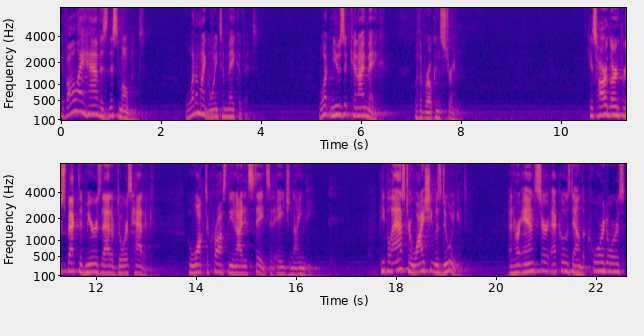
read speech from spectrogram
If all I have is this moment, what am I going to make of it? What music can I make with a broken string? His hard learned perspective mirrors that of Doris Haddock, who walked across the United States at age 90. People asked her why she was doing it, and her answer echoes down the corridors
